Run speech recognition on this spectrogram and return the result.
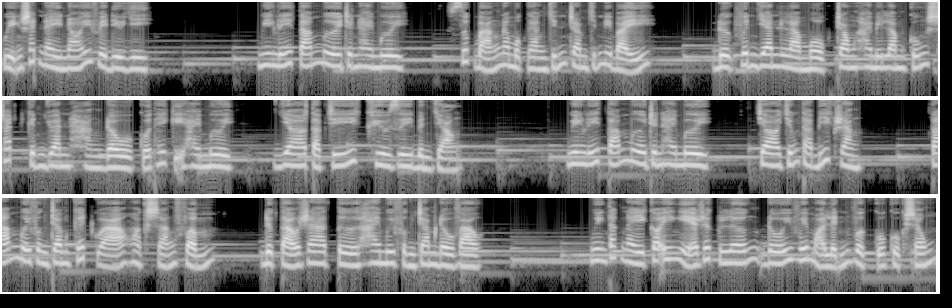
Quyển sách này nói về điều gì? Nguyên lý 80 trên 20 xuất bản năm 1997 được vinh danh là một trong 25 cuốn sách kinh doanh hàng đầu của thế kỷ 20 do tạp chí QZ bình chọn. Nguyên lý 80 trên 20 cho chúng ta biết rằng 80% kết quả hoặc sản phẩm được tạo ra từ 20% đầu vào. Nguyên tắc này có ý nghĩa rất lớn đối với mọi lĩnh vực của cuộc sống,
